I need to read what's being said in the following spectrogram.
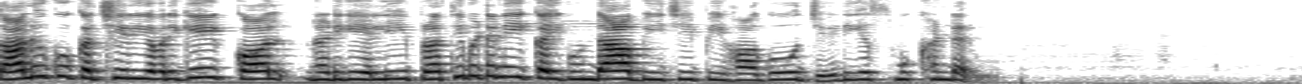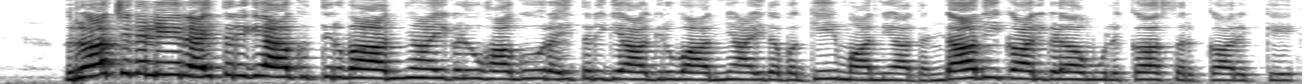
ತಾಲೂಕು ಕಚೇರಿಯವರಿಗೆ ಕಾಲ್ ನಡಿಗೆಯಲ್ಲಿ ಪ್ರತಿಭಟನೆ ಕೈಗೊಂಡ ಬಿಜೆಪಿ ಹಾಗೂ ಜೆಡಿಎಸ್ ಮುಖಂಡರು. ರಾಜ್ಯದಲ್ಲಿ ರೈತರಿಗೆ ಆಗುತ್ತಿರುವ ಅನ್ಯಾಯಗಳು ಹಾಗೂ ರೈತರಿಗೆ ಆಗಿರುವ ಅನ್ಯಾಯದ ಬಗ್ಗೆ ಮಾನ್ಯ ದಂಡಾಧಿಕಾರಿಗಳ ಮೂಲಕ ಸರ್ಕಾರಕ್ಕೆ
